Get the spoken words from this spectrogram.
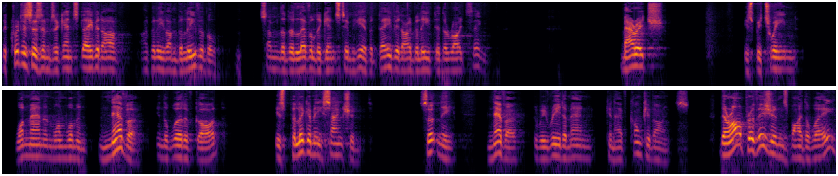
the criticisms against David are, I believe, unbelievable. Some that are leveled against him here, but David, I believe, did the right thing. Marriage is between one man and one woman. Never in the Word of God is polygamy sanctioned. Certainly, never do we read a man can have concubines. There are provisions, by the way,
